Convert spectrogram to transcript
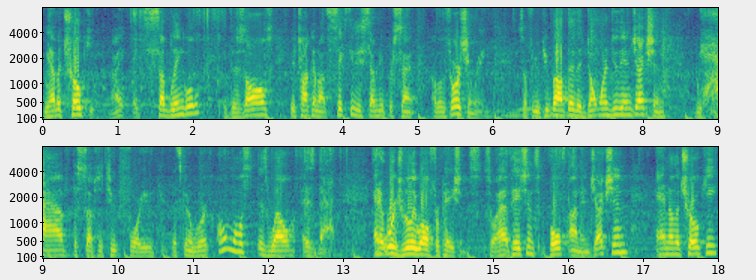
we have a troche, right? It's sublingual, it dissolves. You're talking about 60 to 70% of absorption rate. So for you people out there that don't wanna do the injection, we have the substitute for you that's gonna work almost as well as that. And it works really well for patients. So I have patients both on injection and on the troche.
